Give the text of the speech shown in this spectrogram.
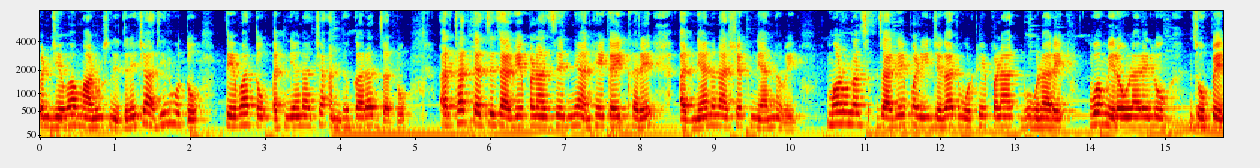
पण जेव्हा माणूस निद्रेच्या अधीन होतो तेव्हा तो अज्ञानाच्या अंधकारात जातो. अर्थात त्याचे जागेपणाचे ज्ञान हे काही खरे अज्ञाननाशक ज्ञान नव्हे. म्हणूनच जागेपणी जगात मोठेपणा भोगणारे व मिरवणारे लोक झोपेत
